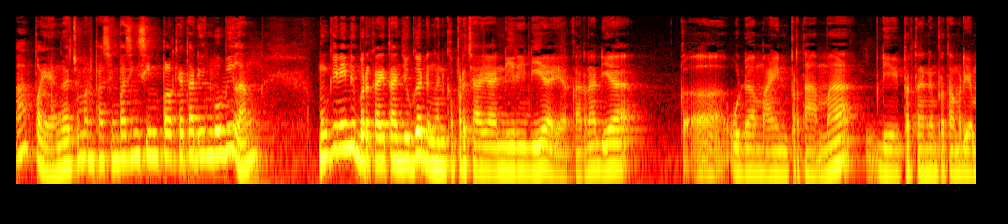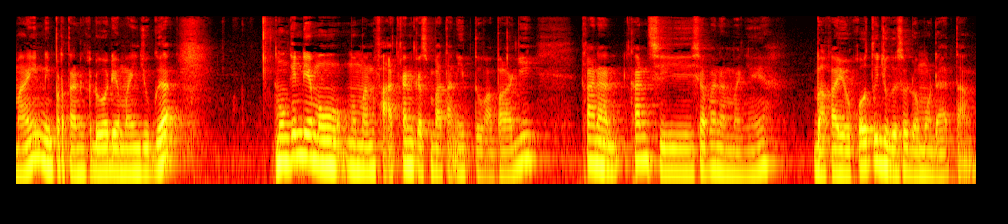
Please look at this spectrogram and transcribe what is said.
apa ya, nggak cuman passing-passing simple kayak tadi yang gue bilang. Mungkin ini berkaitan juga dengan kepercayaan diri dia ya, karena dia uh, udah main pertama di pertandingan pertama dia main, di pertandingan kedua dia main juga. Mungkin dia mau memanfaatkan kesempatan itu, apalagi kan kan si siapa namanya ya, Bakayoko tuh juga sudah mau datang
